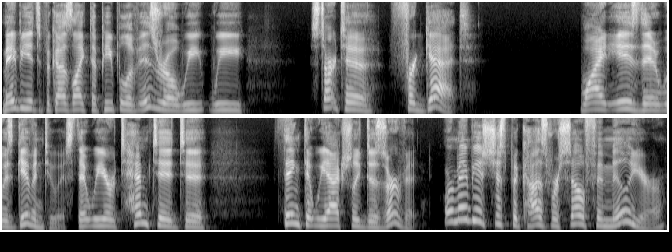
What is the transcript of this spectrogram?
Maybe it's because, like the people of Israel, we, we start to forget why it is that it was given to us, that we are tempted to think that we actually deserve it. Or maybe it's just because we're so familiar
